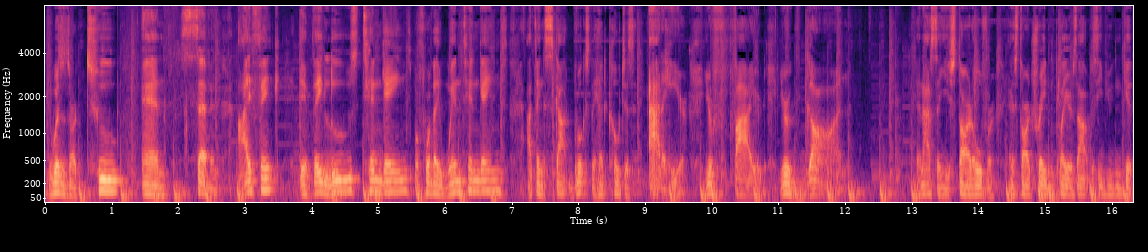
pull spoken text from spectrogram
The Wizards are 2 and 7. I think if they lose 10 games before they win 10 games, I think Scott Brooks, the head coach, is out of here. You're fired. You're gone. And I say you start over and start trading players out to see if you can get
